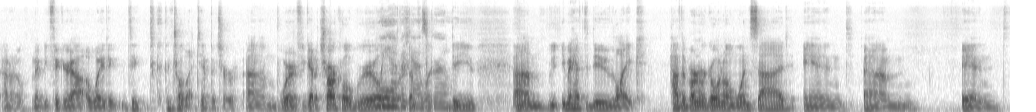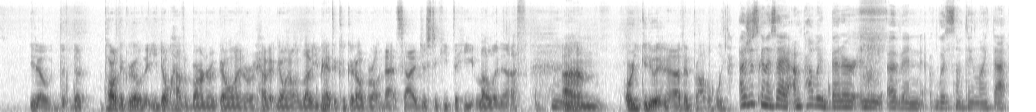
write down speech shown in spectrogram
I don't know. Maybe figure out a way to, to, to control that temperature. Um, where if you got a charcoal grill We have or a something gas like, grill. do you? Um, you may have to do like have the burner going on one side and um, and you know the, the part of the grill that you don't have a burner going or have it going on low. You may have to cook it over on that side just to keep the heat low enough. Hmm. Um, or you could do it in an oven probably. I was just gonna say I'm probably better in the oven with something like that.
